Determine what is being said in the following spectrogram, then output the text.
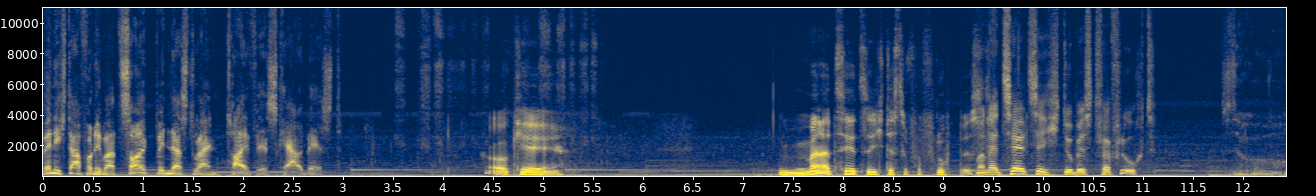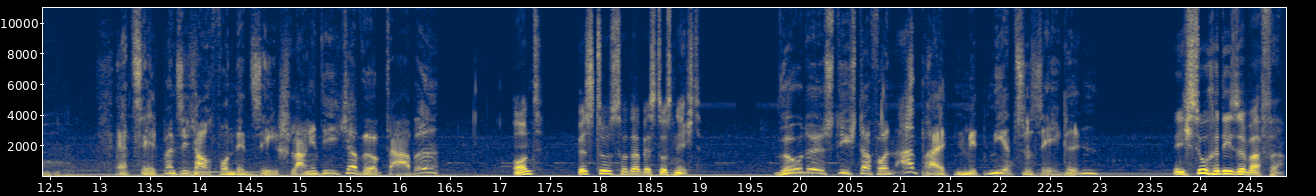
wenn ich davon überzeugt bin, dass du ein Teufelskerl bist. Okay. Man erzählt sich, dass du verflucht bist. Man erzählt sich, du bist verflucht. So. Erzählt man sich auch von den Seeschlangen, die ich erwürgt habe? Und? Bist du's oder bist du's nicht? Würde es dich davon abhalten, mit mir zu segeln? Ich suche diese Waffe.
